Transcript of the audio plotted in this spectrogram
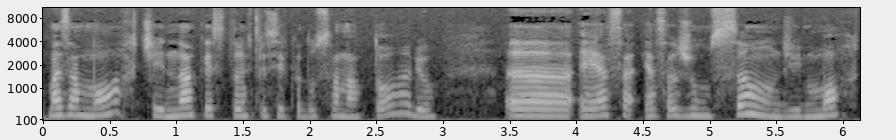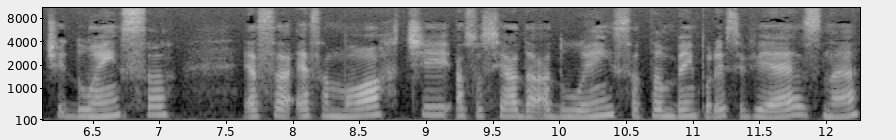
mas a morte, na questão específica do sanatório, uh, é essa, essa junção de morte, doença essa, essa morte associada à doença também por esse viés, né?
